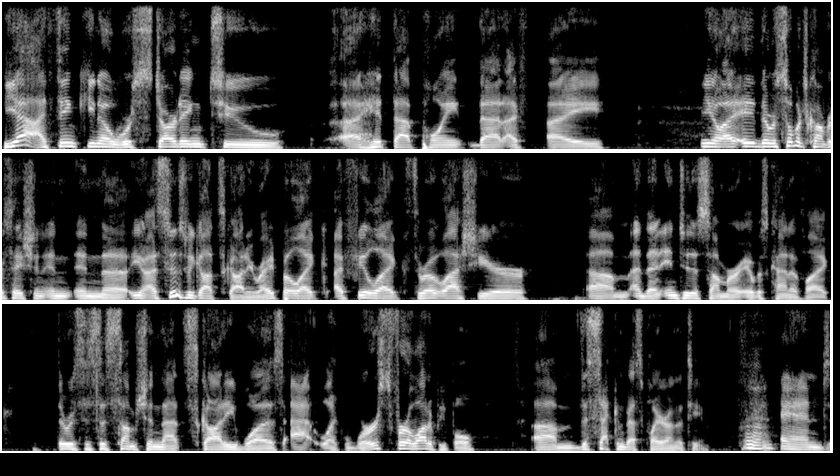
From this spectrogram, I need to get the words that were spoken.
Yeah, I think you know we're starting to uh, hit that point that I I you know I, there was so much conversation in in uh, you know as soon as we got Scottie right, but like I feel like throughout last year um, and then into the summer it was kind of like there was this assumption that Scottie was at like worst for a lot of people um, the second best player on the team. Mm-hmm. And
